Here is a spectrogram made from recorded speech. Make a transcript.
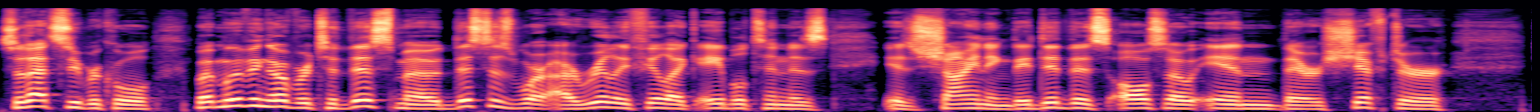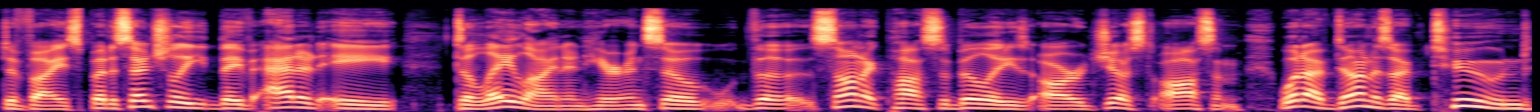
So that's super cool. But moving over to this mode, this is where I really feel like Ableton is is shining. They did this also in their shifter device, but essentially they've added a delay line in here. And so the sonic possibilities are just awesome. What I've done is I've tuned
